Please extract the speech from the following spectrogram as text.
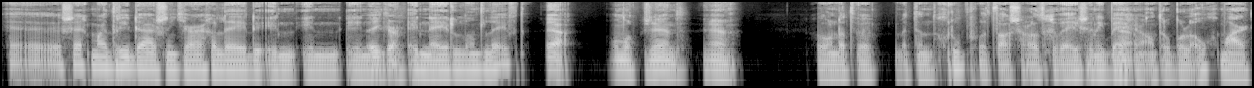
eh, zeg maar, 3000 jaar geleden in, in, in, Zeker. in Nederland leefden? 100% ja. Gewoon dat we met een groep, wat was groot geweest, en ik ben Ja. geen antropoloog, maar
